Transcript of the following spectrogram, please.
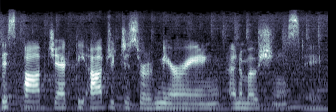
this object, the object is sort of mirroring an emotional state.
